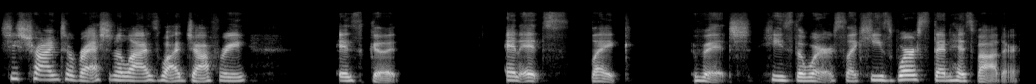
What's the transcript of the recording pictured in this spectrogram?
she's trying to rationalize why Joffrey is good. And it's like, Rich, he's the worst. Like, he's worse than his father.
